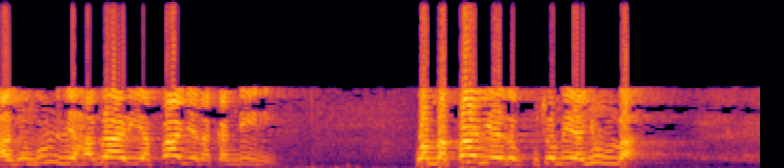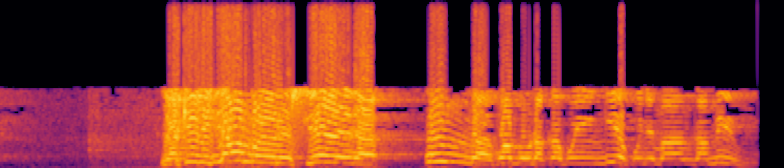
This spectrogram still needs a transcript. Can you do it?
azungumze habari ya panya na kandili kwamba panya aweza kukuchomea nyumba. Lakini jambo lilohusiana na umma kwamba utakapoingia kwenye maangamivu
